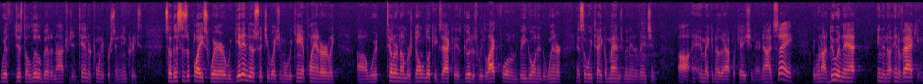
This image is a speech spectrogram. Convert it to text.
with just a little bit of nitrogen, 10 or 20% increase. So this is a place where we get into a situation where we can't plant early, uh, where tiller numbers don't look exactly as good as we'd like for them to be going into winter, and so we take a management intervention uh, and make another application there. Now I'd say that we're not doing that in a, in a vacuum.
